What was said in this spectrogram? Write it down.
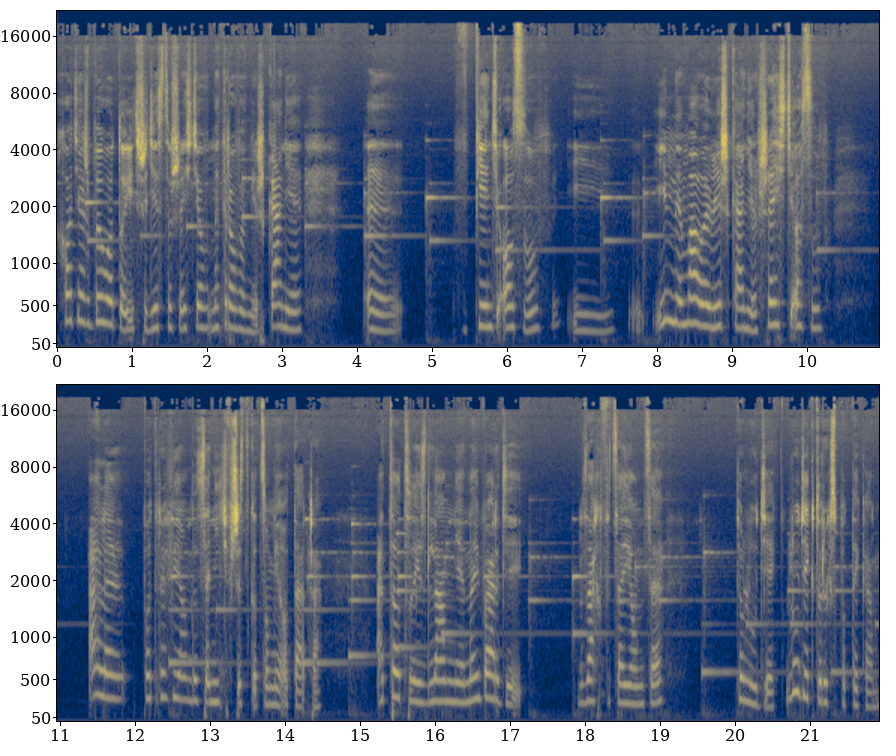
Chociaż było to i 36-metrowe mieszkanie, yy, pięć osób i inne małe mieszkanie w sześć osób, ale potrafiłam docenić wszystko, co mnie otacza. A to, co jest dla mnie najbardziej zachwycające, to ludzie. Ludzie, których spotykam.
